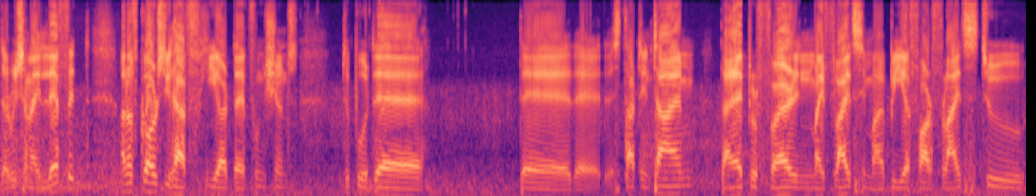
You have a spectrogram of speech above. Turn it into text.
the reason I left it. And of course you have here the functions to put the the, the, starting time that I prefer in my flights in my VFR flights to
